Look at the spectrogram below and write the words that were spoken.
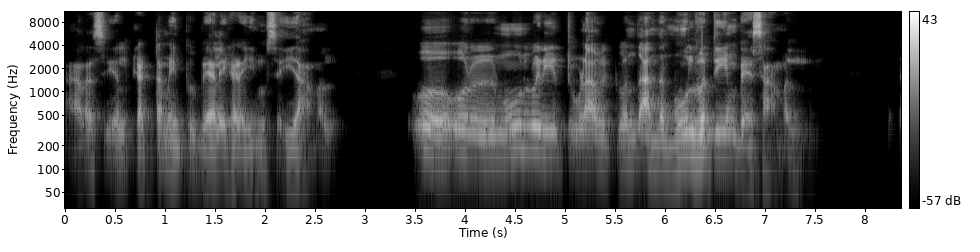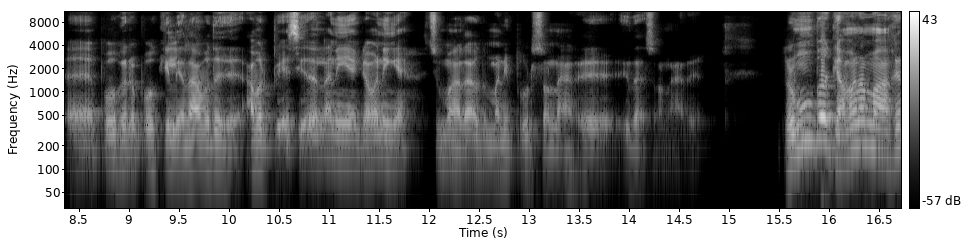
அரசியல் கட்டமைப்பு வேலைகளையும் செய்யாமல் ஒரு நூல் வெளியீட்டு விழாவுக்கு வந்து அந்த நூல் பற்றியும் பேசாமல் போகிற போக்கில் ஏதாவது அவர் பேசியதெல்லாம் நீங்கள் கவனிங்க. சும்மா அதாவது மணிப்பூர் சொன்னார் இதை சொன்னார். ரொம்ப கவனமாக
